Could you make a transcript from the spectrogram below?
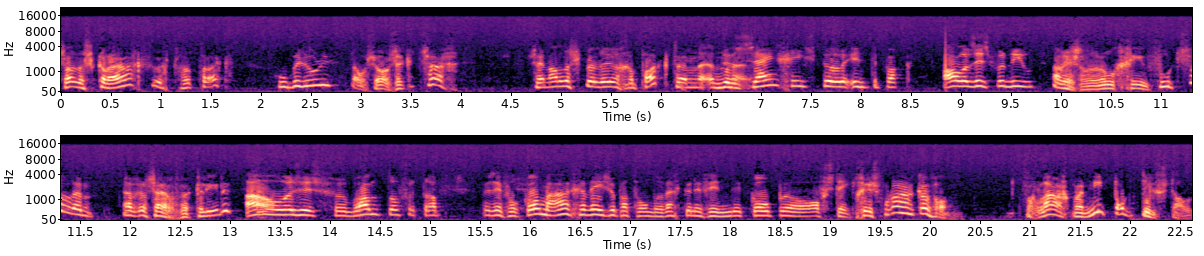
Is alles klaar voor het vertrek? Hoe bedoel u? Nou, zoals ik het zag. Zijn alle spullen gepakt en... en Er zijn geen spullen in te pakken. Alles is vernield. Er is er dan ook geen voedsel en, en reservekleding? Alles is verbrand of vertrapt. We zijn volkomen aangewezen op wat we onderweg kunnen vinden, kopen of steken. Geen sprake van. Verlaag me niet tot diefstal.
